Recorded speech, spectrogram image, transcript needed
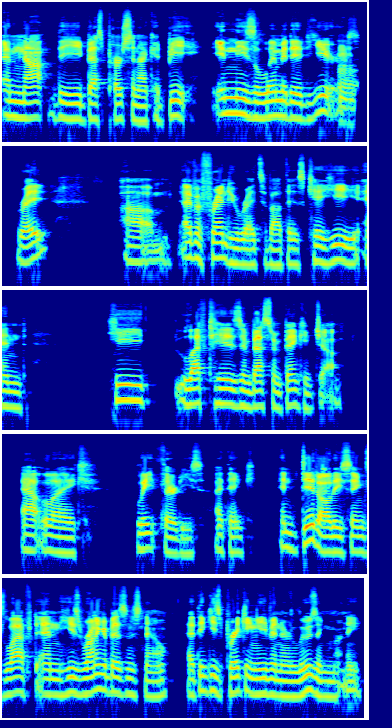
am not the best person I could be in these limited years, mm. right? Um, I have a friend who writes about this, Kehi, and he left his investment banking job at like late 30s, I think, and did all these things, left, and he's running a business now. I think he's breaking even or losing money.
